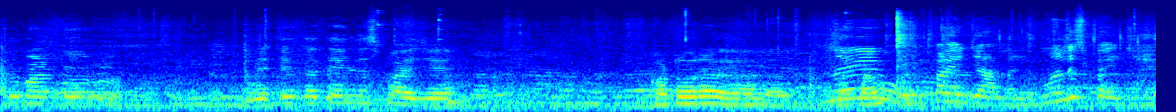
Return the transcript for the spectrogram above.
그 말대로 येते तर त्यांनीच पाहिजे. कटोरा नाही पाहिजे आम्हाला. मलाच पाहिजे.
